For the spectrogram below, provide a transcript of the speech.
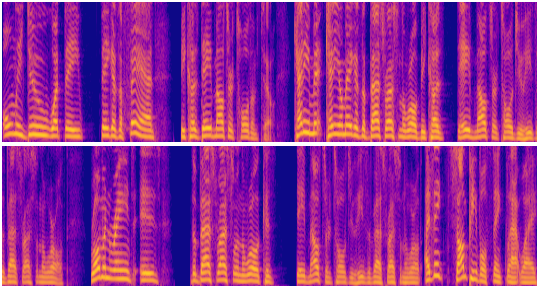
only do what they think as a fan because Dave Meltzer told him to? Kenny Kenny Omega is the best wrestler in the world because Dave Meltzer told you he's the best wrestler in the world. Roman Reigns is the best wrestler in the world because Dave Meltzer told you he's the best wrestler in the world. I think some people think that way,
